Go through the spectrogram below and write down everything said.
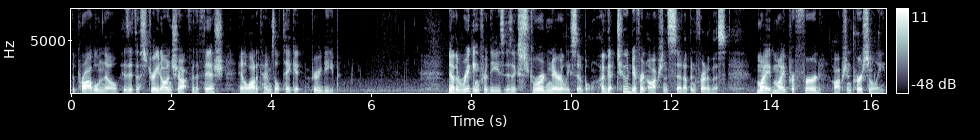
The problem though is it's a straight on shot for the fish and a lot of times they'll take it very deep. Now the rigging for these is extraordinarily simple. I've got two different options set up in front of us. My, my preferred option personally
